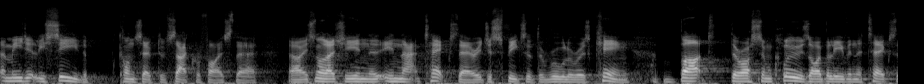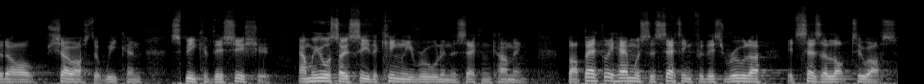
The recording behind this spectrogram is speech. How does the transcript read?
immediately see the concept of sacrifice there. Uh, it's not actually in, the, in that text there, it just speaks of the ruler as king. But there are some clues, I believe, in the text that will show us that we can speak of this issue. And we also see the kingly rule in the second coming. But Bethlehem was the setting for this ruler. It says a lot to us.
